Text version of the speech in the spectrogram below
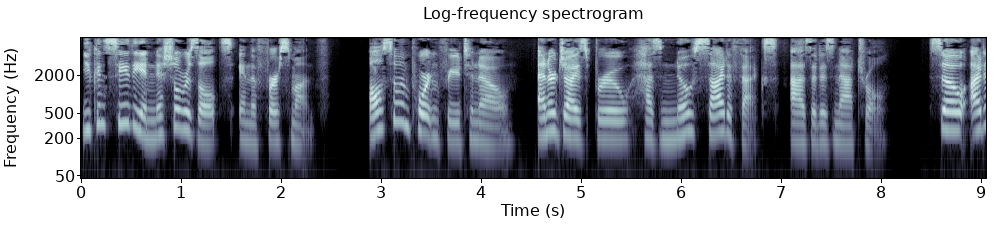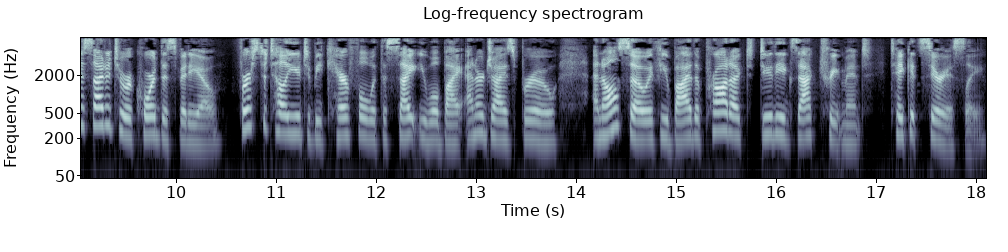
You can see the initial results in the first month. Also important for you to know, Energized Brew has no side effects as it is natural. So I decided to record this video, first to tell you to be careful with the site you will buy Energized Brew, and also if you buy the product, do the exact treatment, take it seriously.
